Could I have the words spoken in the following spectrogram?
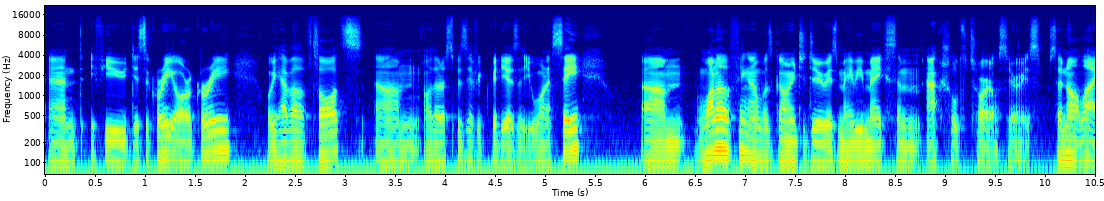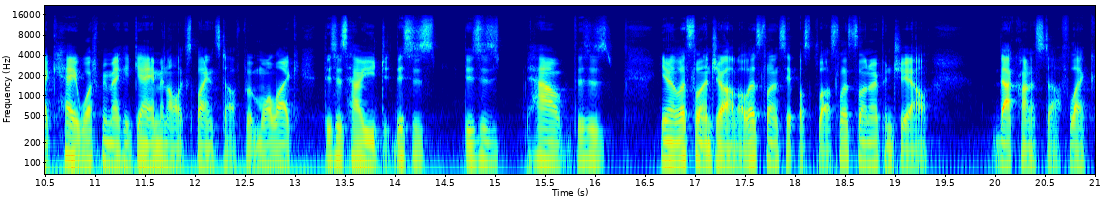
And if you disagree or agree, or you have other thoughts, um, or there are specific videos that you want to see, um, one other thing I was going to do is maybe make some actual tutorial series. So not like, hey, watch me make a game and I'll explain stuff, but more like, this is how you do, this is, this is how, this is, you know, let's learn Java, let's learn C++, let's learn OpenGL, that kind of stuff. Like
